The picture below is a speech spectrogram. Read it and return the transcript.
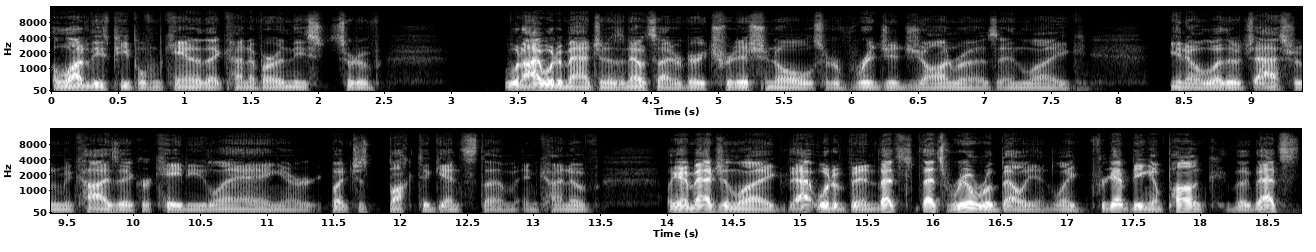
a lot of these people from Canada that kind of are in these sort of what I would imagine as an outsider, very traditional, sort of rigid genres, and like you know, whether it's Ashley MacIsaac or k.d. lang or but just bucked against them and kind of like I imagine like that would have been that's that's real rebellion. Like forget being a punk. Like that's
